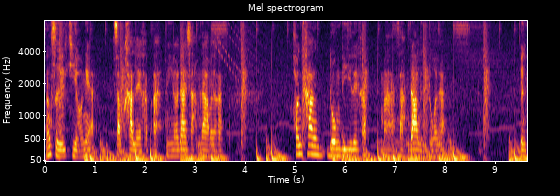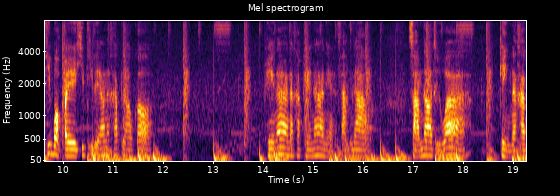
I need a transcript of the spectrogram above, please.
หนังสือเขียวเนี่ยสำคัญเลยครับอะนี่เราได้ 3 ดาวมาแล้วครับ ค่อนข้างดวงดีเลยครับ มา 3 ดาวหนึ่งตัวแล้ว อย่างที่บอกไปคลิปที่แล้วนะครับ เราก็ เพน่านะครับ เพน่าเนี่ยสามดาวสามดาวถือว่าเก่งนะครับ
